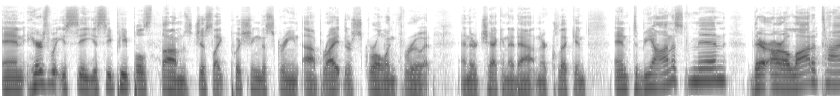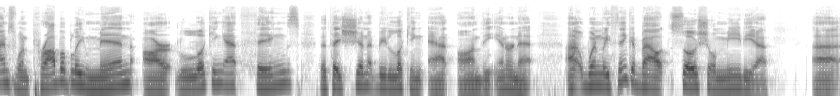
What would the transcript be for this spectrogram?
And here's what you see you see people's thumbs just like pushing the screen up, right? They're scrolling through it and they're checking it out and they're clicking. And to be honest, men, there are a lot of times when probably men are looking at things that they shouldn't be looking at on the internet. Uh, when we think about social media, uh,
